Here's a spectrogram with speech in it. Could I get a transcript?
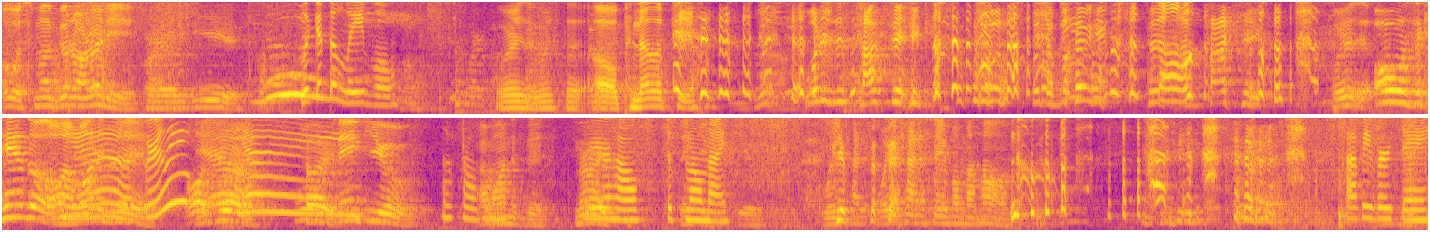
Oh, it smells good already. Hell yeah. Look at the label. Where is where's the oh Penelope? What- what is this toxic? what the fuck? I'm toxic. What is it? Oh, it's a candle. Oh, I wanted this. Really? Yeah. Oh, Yay! Tight. Thank you. No problem. I wanted this. For your house to Thank smell you, nice. What are you Gift trying to- what are you trying to say about my house? Happy birthday.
